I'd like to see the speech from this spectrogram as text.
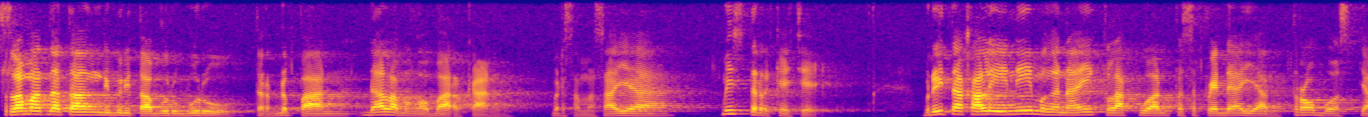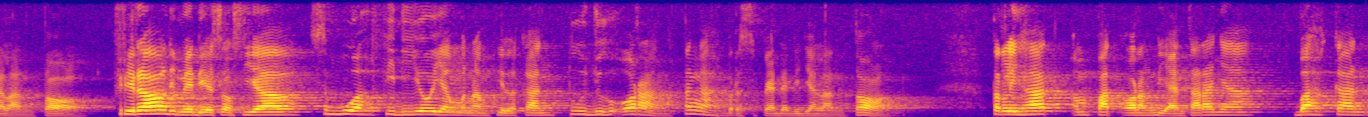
Selamat datang di berita buru-buru terdepan dalam mengobarkan. Bersama saya, Mr. Kece. Berita kali ini mengenai kelakuan pesepeda yang terobos jalan tol. Viral di media sosial sebuah video yang menampilkan tujuh orang tengah bersepeda di jalan tol. Terlihat empat orang di antaranya bahkan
